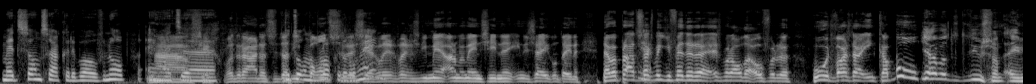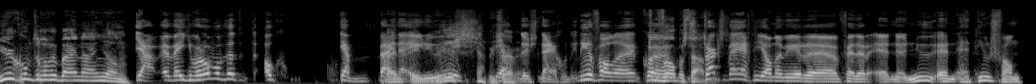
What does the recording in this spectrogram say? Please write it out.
met zandzakken erbovenop. En nou, met, eh, zeg, wat raar dat ze dat die betonnen blokken panzeren zeg, eromheen. leggen, leggen ze die me- arme mensen in, de- in de zeecontainer. Nou, we praten straks met je verder, Esmeralda, over hoe het was daar in Kabul. Ja, want het nieuws van 1 uur komt er alweer bijna aan, Jan. Ja, en weet je waarom? Omdat het ook ja, bijna Bijna 1 één uur is. is. Ja, dus nou ja, goed. In ieder geval, bestaat straks bij Echte Janne weer eh, verder. En eh, nu eh, het nieuws van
